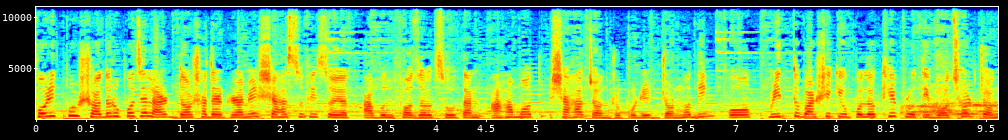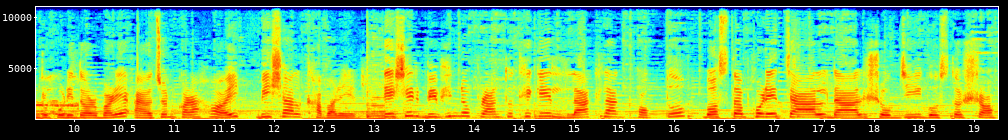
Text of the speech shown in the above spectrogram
ফরিদপুর সদর উপজেলার দশ হাজার গ্রামের শাহ সুফি সৈয়দ আবুল ফজল সুলতান আহমদ শাহ চন্দ্রপুরীর জন্মদিন ও মৃত্যুবার্ষিকী উপলক্ষে প্রতি বছর চন্দ্রপুরী দরবারে আয়োজন করা হয় বিশাল খাবারের। দেশের বিভিন্ন প্রান্ত থেকে লাখ লাখ ভক্ত বস্তা ভরে চাল, ডাল, সবজি, গোস্ত সহ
